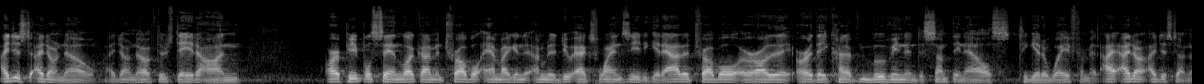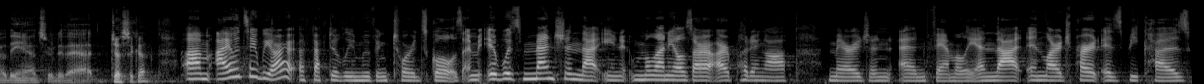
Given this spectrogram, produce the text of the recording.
I just I don't know. I don't know if there's data on are people saying, "Look, I'm in trouble. Am I going to? I'm going to do X, Y, and Z to get out of trouble," or are they are they kind of moving into something else to get away from it? I, I don't. I just don't know the answer to that. Jessica, um, I would say we are effectively moving towards goals. I mean, it was mentioned that you know millennials are are putting off marriage and, and family. And that, in large part, is because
